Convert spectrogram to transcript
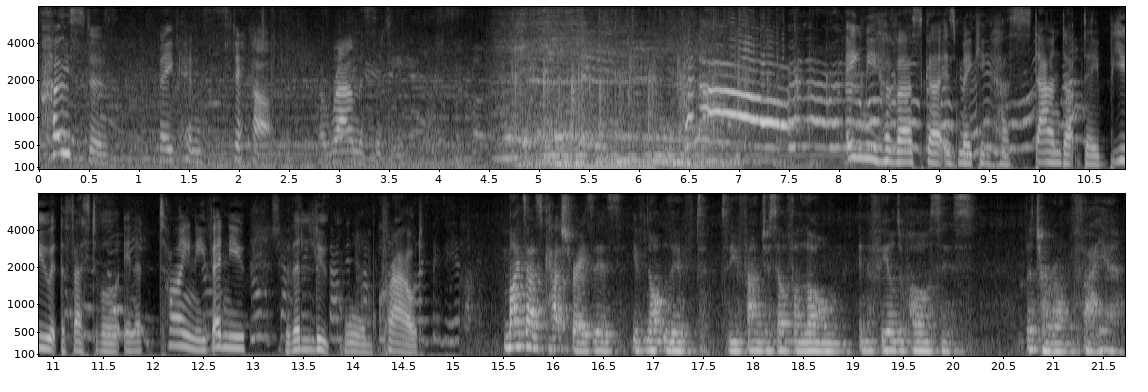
posters they can stick up around the city. Hello! Amy Haverska is making her stand up debut at the festival in a tiny venue with a lukewarm crowd. My dad's catchphrase is You've not lived till you found yourself alone in a field of horses that are on fire.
